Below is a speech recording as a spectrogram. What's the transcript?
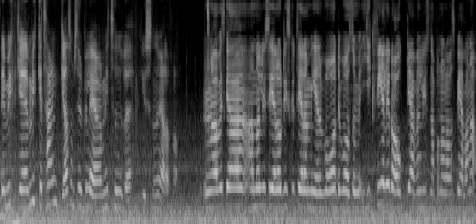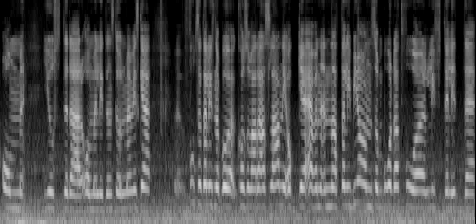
Det är mycket, mycket tankar som cirkulerar i mitt huvud just nu i alla fall. Ja, vi ska analysera och diskutera mer vad det var som gick fel idag och även lyssna på några av spelarna om just det där om en liten stund. Men vi ska eh, fortsätta lyssna på Kosovare Aslani och eh, även Nathalie Björn som båda två lyfte lite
